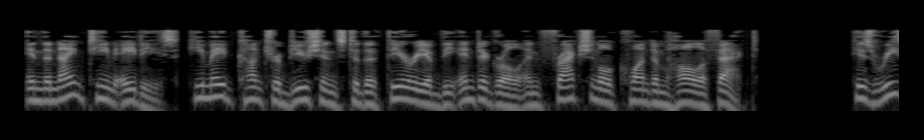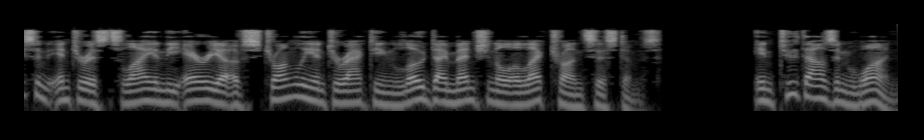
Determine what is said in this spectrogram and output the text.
In the 1980s, he made contributions to the theory of the integral and fractional quantum Hall effect. His recent interests lie in the area of strongly interacting low-dimensional electron systems. In 2001,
